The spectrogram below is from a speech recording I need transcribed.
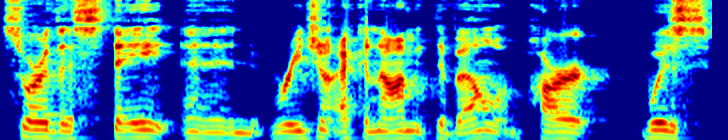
sort of the state and regional economic development part was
